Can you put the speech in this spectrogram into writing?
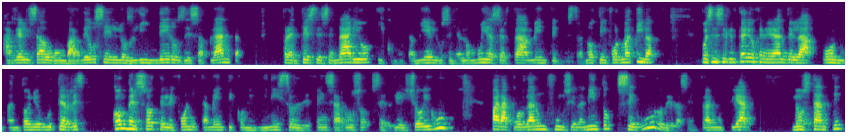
ha realizado bombardeos en los linderos de esa planta. Frente a este escenario, y como también lo señaló muy acertadamente en nuestra nota informativa, pues el secretario general de la ONU, Antonio Guterres, conversó telefónicamente con el ministro de Defensa ruso, Sergei Shoigu, para acordar un funcionamiento seguro de la central nuclear. No obstante,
